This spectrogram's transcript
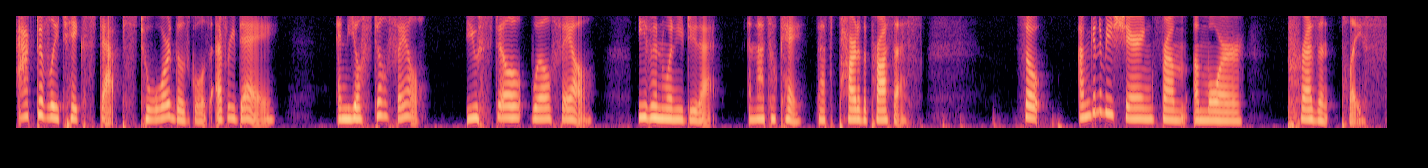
Actively take steps toward those goals every day, and you'll still fail. You still will fail, even when you do that. And that's okay. That's part of the process. So, I'm going to be sharing from a more present place.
